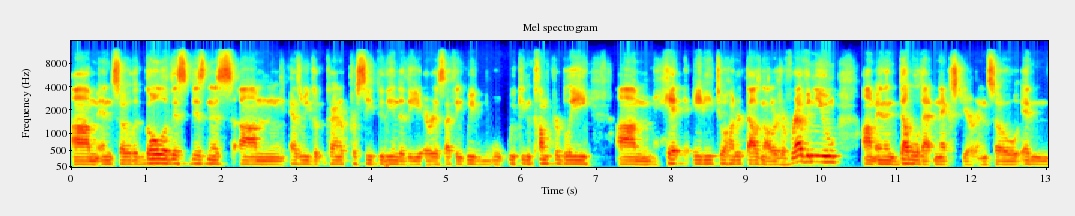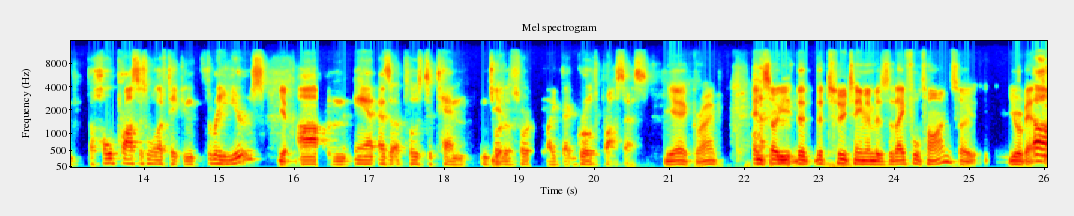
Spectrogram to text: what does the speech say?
um, and so the goal of this business um, as we go, kind of proceed through the end of the year is i think we we can comfortably um, hit 80 to 100 thousand dollars of revenue um, and then double that next year and so in the whole process will have taken three years yep. Um, and as opposed to 10 and sort yep. of sort of like that growth process yeah, great. And so the the two team members are they full time? So you're about uh,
